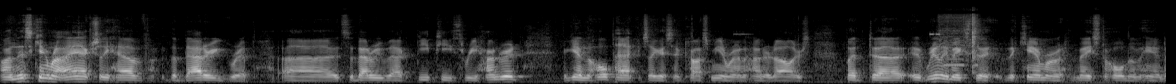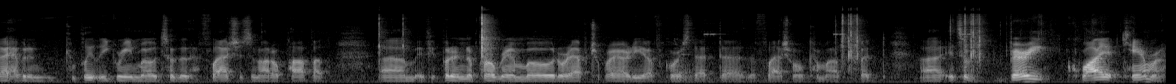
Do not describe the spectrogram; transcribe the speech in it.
On this camera, I actually have the battery grip. Uh, it's the battery back BP300. Again, the whole package, like I said, cost me around $100. But uh, it really makes the, the camera nice to hold in the hand. I have it in completely green mode, so the flash is an auto pop-up. Um, if you put it in the program mode or aperture priority, of course, that uh, the flash won't come up. But uh, it's a very quiet camera.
